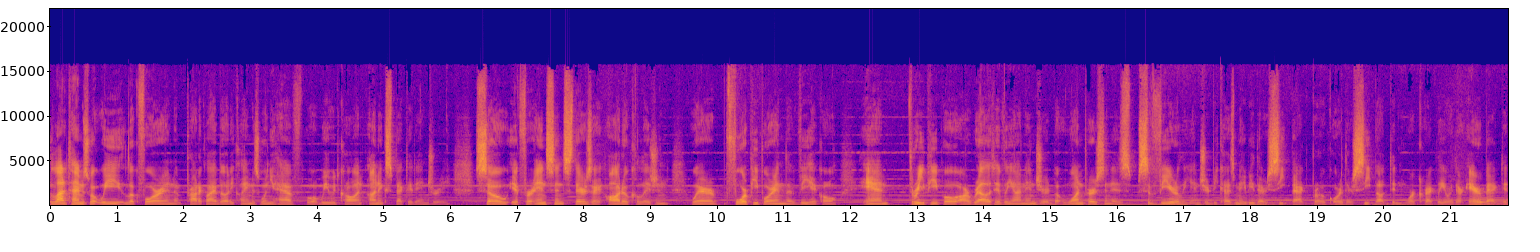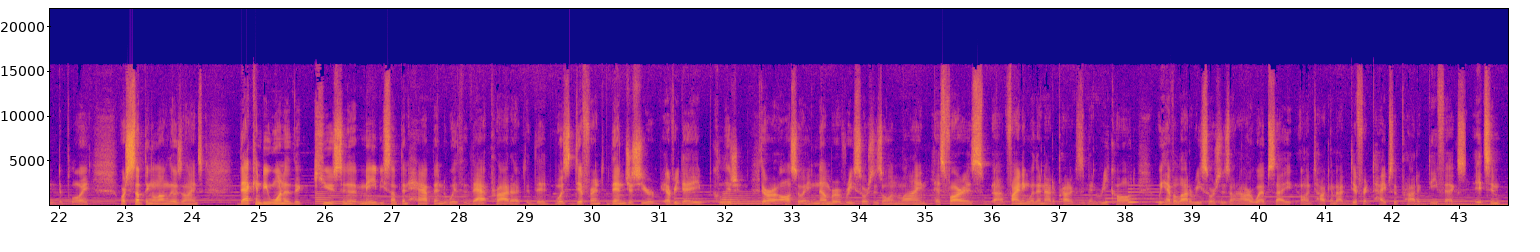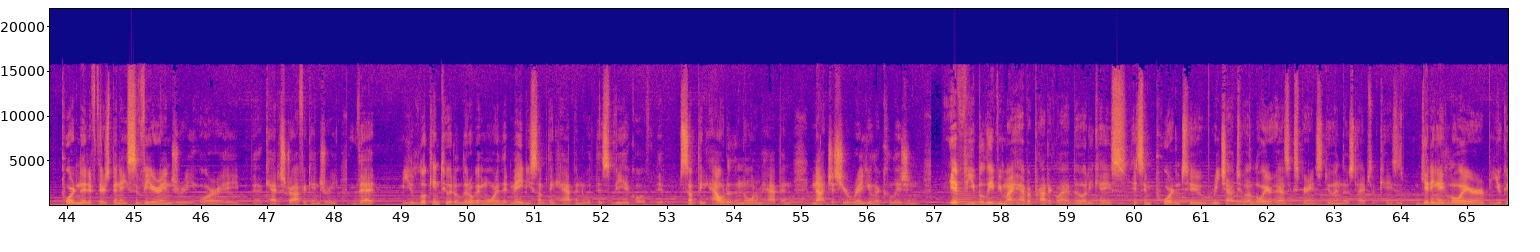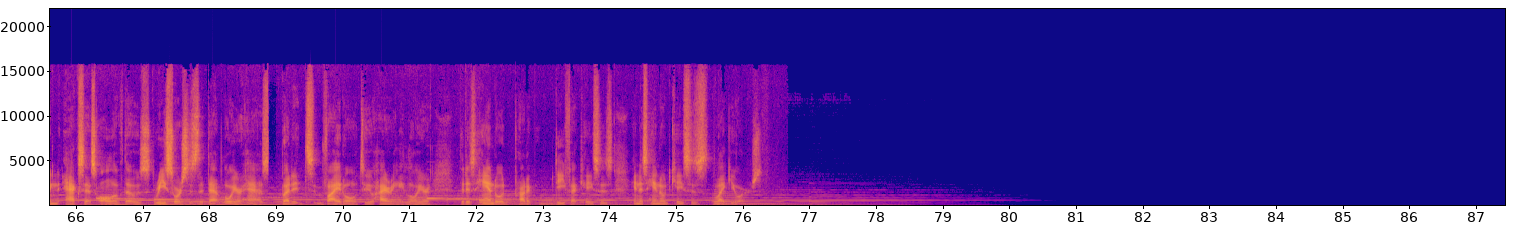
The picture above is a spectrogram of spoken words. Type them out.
A lot of times what we look for in a product liability claim is when you have what we would call an unexpected injury. So if for instance there's an auto collision where four people are in the vehicle and three people are relatively uninjured, but one person is severely injured because maybe their seat back broke or their seatbelt didn't work correctly or their airbag didn't deploy or something along those lines that can be one of the cues to know that maybe something happened with that product that was different than just your everyday collision. There are also a number of resources online as far as uh, finding whether or not a product has been recalled. We have a lot of resources on our website on talking about different types of product defects. It's important that if there's been a severe injury or a, a catastrophic injury that you look into it a little bit more that maybe something happened with this vehicle, if, if something out of the norm happened, not just your regular collision. If you believe you might have a product liability case, it's important to reach out to a lawyer who has experience doing those types of cases. Getting a lawyer, you can access all of those resources that that lawyer has, but it's vital to hiring a lawyer that has handled product defect cases and has handled cases like yours.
